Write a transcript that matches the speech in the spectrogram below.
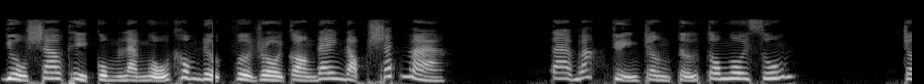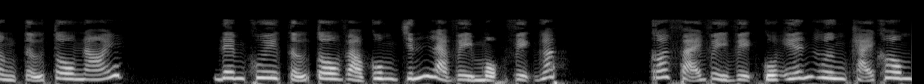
dù sao thì cùng là ngủ không được vừa rồi còn đang đọc sách mà. Ta bắt chuyện Trần Tử Tô ngồi xuống. Trần Tử Tô nói. Đêm khuya Tử Tô vào cung chính là vì một việc gấp. Có phải vì việc của Yến Hương Khải không?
